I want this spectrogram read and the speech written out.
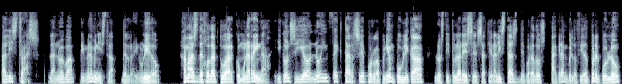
a Liz Truss, la nueva primera ministra del Reino Unido. Jamás dejó de actuar como una reina y consiguió no infectarse por la opinión pública, los titulares sensacionalistas devorados a gran velocidad por el pueblo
